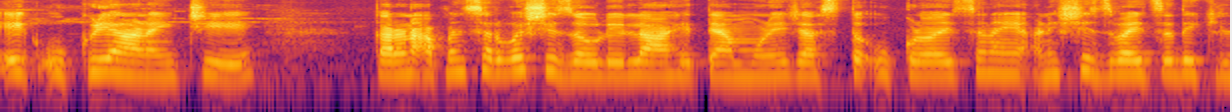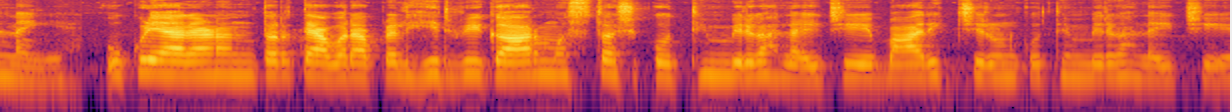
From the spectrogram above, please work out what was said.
एक उकळी आणायची आहे. कारण आपण सर्व शिजवलेलं आहे त्यामुळे जास्त उकळवायचं नाही आणि शिजवायचं देखील नाही आहे उकळी आल्यानंतर त्यावर आपल्याला हिरवीगार मस्त अशी कोथिंबीर घालायची आहे बारीक चिरून कोथिंबीर घालायची आहे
